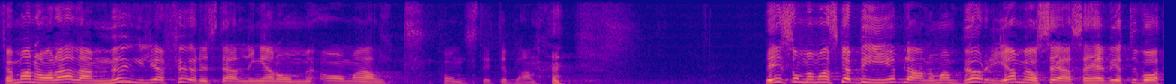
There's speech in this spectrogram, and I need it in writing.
För man har alla möjliga föreställningar om, om allt konstigt ibland. Det är som om man ska be ibland och man börjar med att säga så här, vet du vad,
